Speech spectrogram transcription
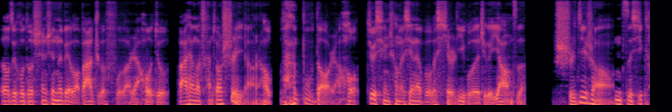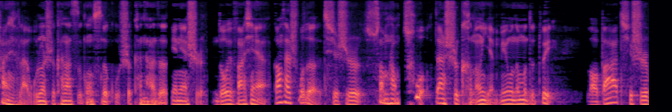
到最后都深深的被老八折服了，然后就八像个传教士一样，然后布道，然后就形成了现在伯克希尔帝国的这个样子。实际上，你仔细看下来，无论是看他子公司的故事，看他的编年史，你都会发现，刚才说的其实算不上错，但是可能也没有那么的对。老八其实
